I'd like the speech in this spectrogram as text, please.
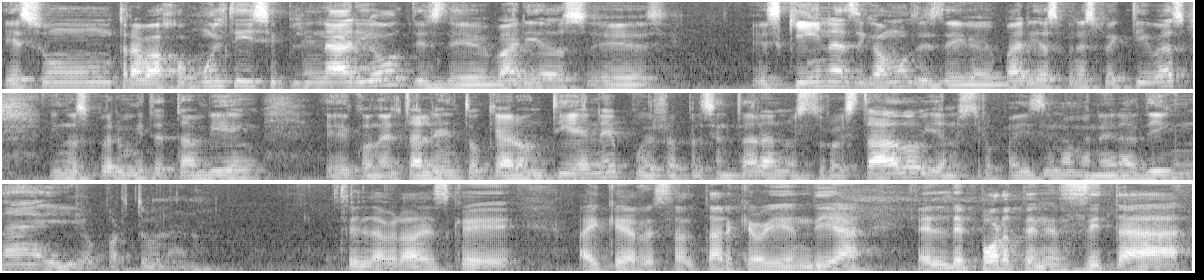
es un trabajo multidisciplinario desde varios... Eh, esquinas, digamos, desde varias perspectivas y nos permite también, eh, con el talento que Aarón tiene, pues representar a nuestro estado y a nuestro país de una manera digna y oportuna. ¿no? Sí, la verdad es que hay que resaltar que hoy en día el deporte necesita,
